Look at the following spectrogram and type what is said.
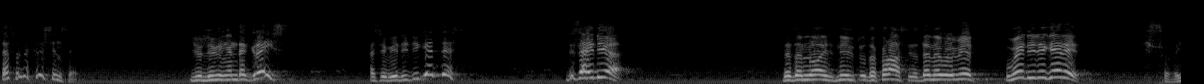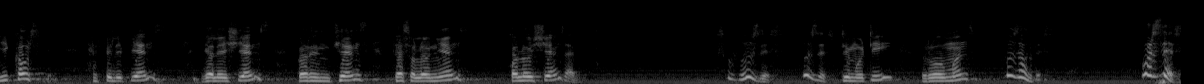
That's what the Christian says. You're living under grace. I say, where did you get this? This idea that the law is nailed to the cross is done away with. Where did you get it? So he quotes me. Philippians, Galatians, Corinthians, Thessalonians, Colossians. And so who's this? Who's this? Timothy, Romans. Who's all this? What's this?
